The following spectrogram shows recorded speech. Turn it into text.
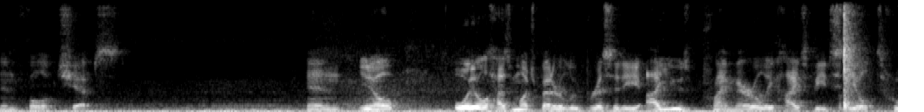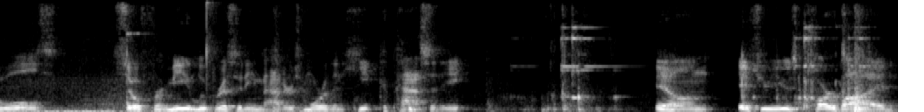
and full of chips. And, you know, oil has much better lubricity. I use primarily high speed steel tools. So for me, lubricity matters more than heat capacity. Um, if you use carbide,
